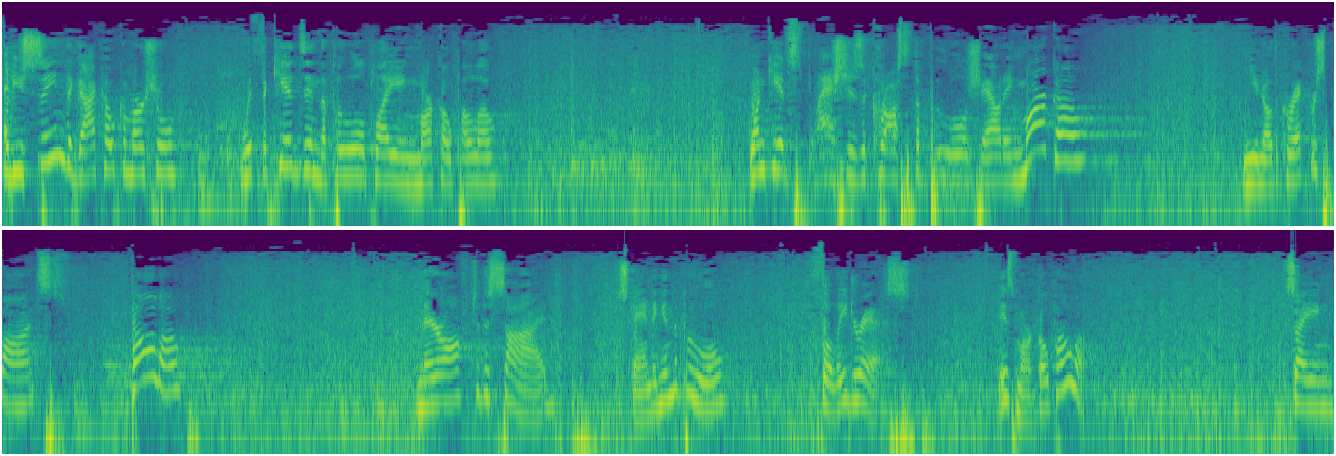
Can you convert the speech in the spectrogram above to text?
Have you seen the Geico commercial with the kids in the pool playing Marco Polo? One kid splashes across the pool shouting, Marco! You know the correct response Polo! And they're off to the side, standing in the pool, fully dressed is Marco Polo. Saying,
